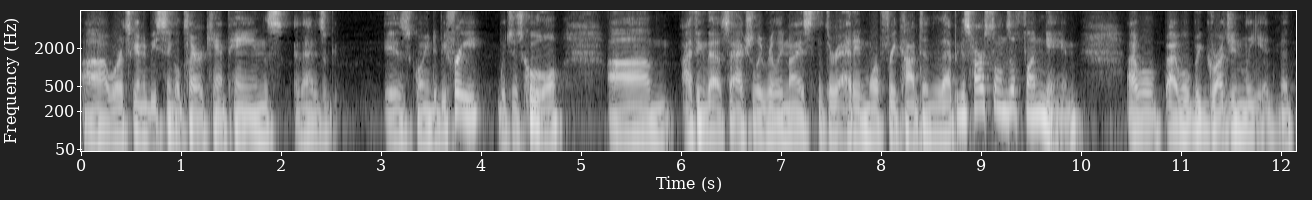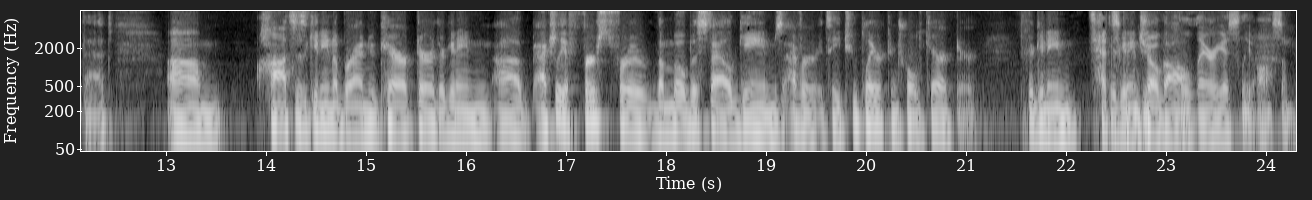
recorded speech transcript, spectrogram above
uh, where it's going to be single player campaigns that is is going to be free, which is cool. Um, I think that's actually really nice that they're adding more free content to that because Hearthstone's a fun game. I will I will begrudgingly admit that. Um, HOTS is getting a brand new character. They're getting uh, actually a first for the MOBA style games ever. It's a two player controlled character. They're getting that's they're getting to Cho'Gall. hilariously awesome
